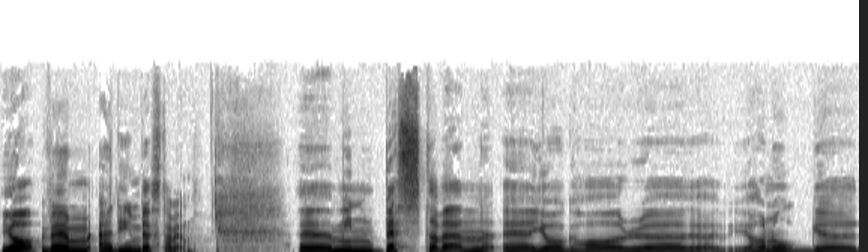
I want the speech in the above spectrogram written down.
Ja, vem är din bästa vän? eh, min bästa vän, eh, jag har, eh, jag har nog eh,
